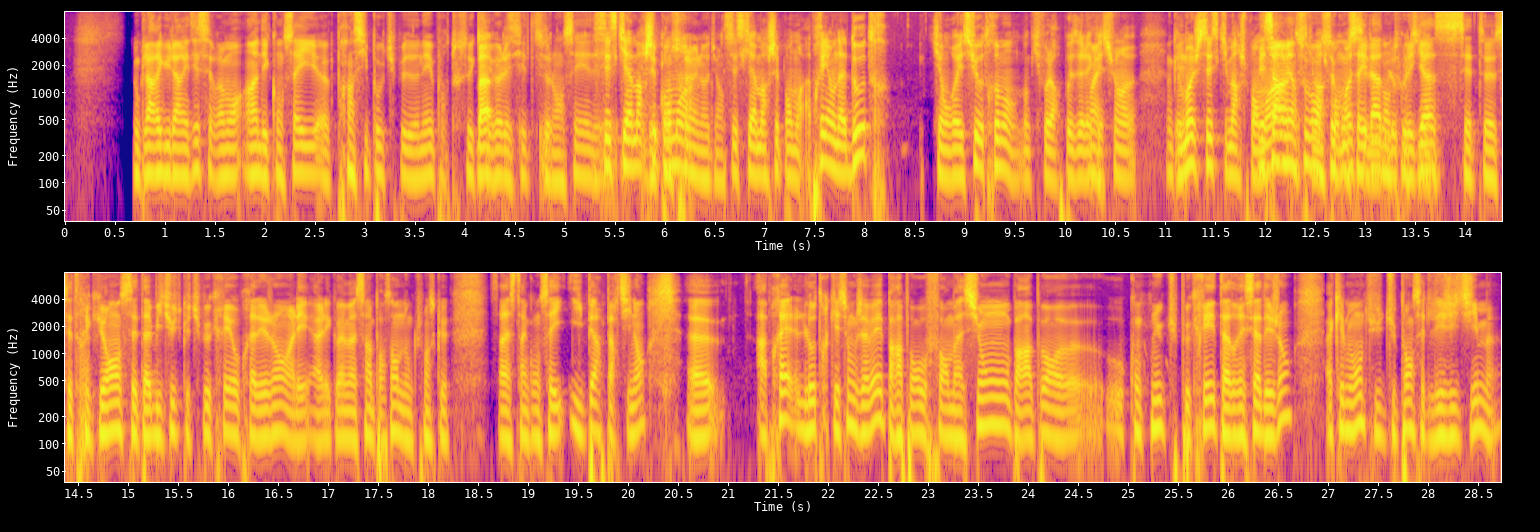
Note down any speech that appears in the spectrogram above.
Donc la régularité, c'est vraiment un des conseils euh, principaux que tu peux donner pour tous ceux qui bah, veulent essayer de se lancer. C'est ce qui a marché pour moi. C'est ce qui a marché pour moi. Après, il y en a d'autres qui ont réussi autrement. Donc il faut leur poser la question. Euh, moi, je sais ce qui marche pour moi. Mais ça revient souvent, ce conseil-là, dans tous les cas, cette, cette récurrence, cette habitude que tu peux créer auprès des gens, elle est, elle est quand même assez importante. Donc je pense que ça reste un conseil hyper pertinent. Euh, après, l'autre question que j'avais par rapport aux formations, par rapport euh, au contenu que tu peux créer, t'adresser à des gens, à quel moment tu, tu penses être légitime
